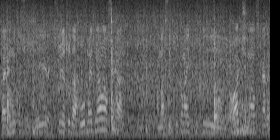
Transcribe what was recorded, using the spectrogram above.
faz muita sujeira, que suja toda a rua, mas não é o nosso caso. A nossa equipe é uma equipe ótima, os caras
